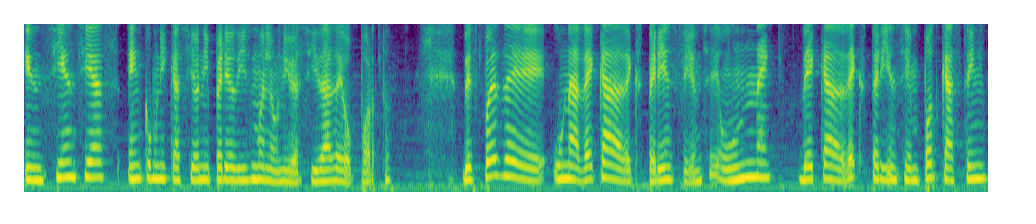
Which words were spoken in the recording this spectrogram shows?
en Ciencias en Comunicación y Periodismo en la Universidad de Oporto. Después de una década de experiencia, fíjense, una década de experiencia en podcasting,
